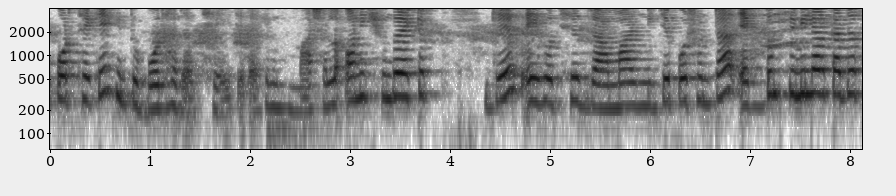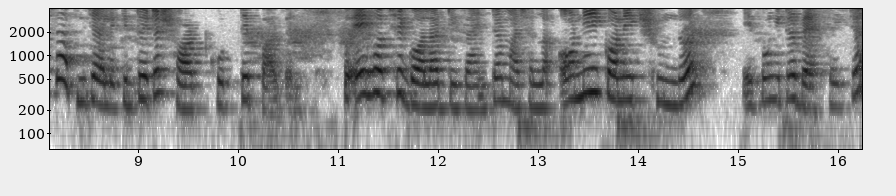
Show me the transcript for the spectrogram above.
উপর থেকে কিন্তু বোঝা যাচ্ছে। এই যে দেখেন মাসাল্লাহ অনেক সুন্দর একটা ড্রেস এই হচ্ছে জামার নিচে পোষণটা একদম সিমিলার কাজ আছে, আপনি চাইলে কিন্তু এটা শর্ট করতে পারবেন। সো এই হচ্ছে গলার ডিজাইনটা মাসাল্লাহ অনেক অনেক সুন্দর। এবং এটার ব্যাক সাইডটা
